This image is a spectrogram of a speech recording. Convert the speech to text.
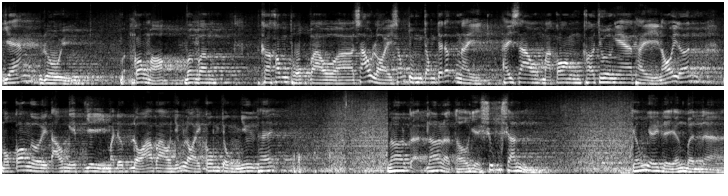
gián ruồi, con mọt vân vân không thuộc vào à, sáu loài sống chung trong trái đất này hay sao mà con chưa nghe thầy nói đến một con người tạo nghiệp gì mà được đọa vào những loài côn trùng như thế? Nó đó là tội về súc sanh. Giống như điện mình à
